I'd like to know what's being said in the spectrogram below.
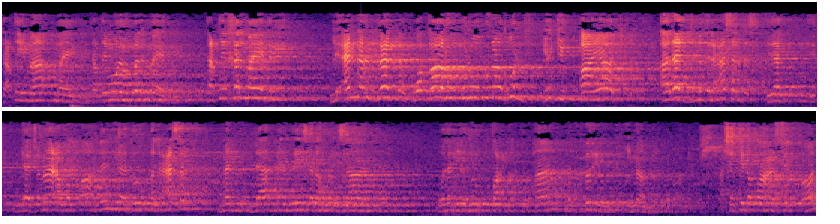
تعطيه ماء؟ ما يدري تعطيه مويه وملح؟ ما يدري تعطيه خل؟ ما يدري. لأنه غلف وقالوا قلوبنا غلف. يجي آيات ألد من العسل بس. يا جماعة والله لن يذوق العسل من لا من ليس له لسان. ولن يذوق طعم القرآن من حرم الإيمان بالقرآن. عشان كذا الله عز وجل قال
